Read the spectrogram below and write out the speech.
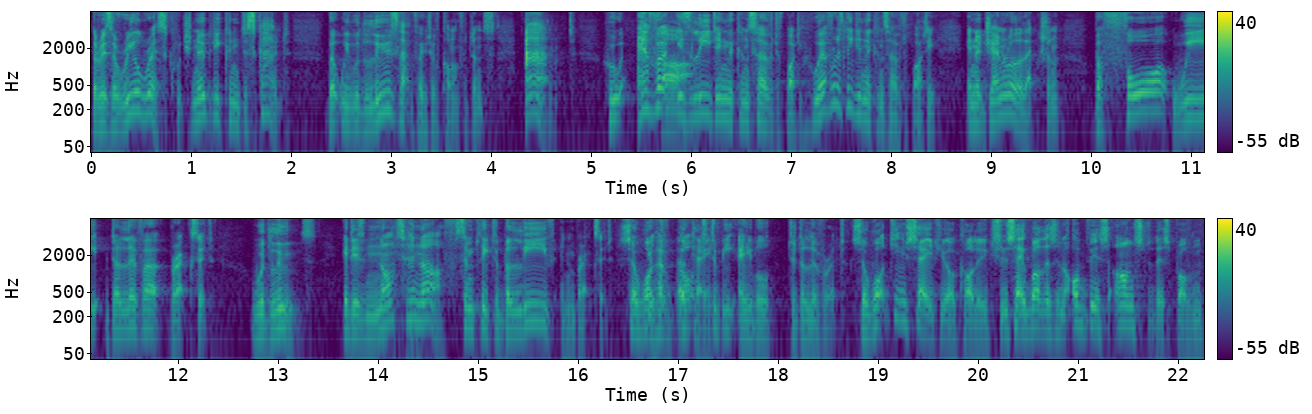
there is a real risk, which nobody can discount, that we would lose that vote of confidence and whoever Ah. is leading the Conservative Party, whoever is leading the Conservative Party in a general election before we deliver Brexit would lose. It is not enough simply to believe in Brexit. So what you have got okay. to be able to deliver it. So what do you say to your colleagues? You say, well, there's an obvious answer to this problem.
